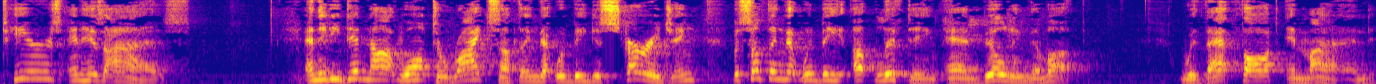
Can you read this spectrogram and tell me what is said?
tears in his eyes. And that he did not want to write something that would be discouraging, but something that would be uplifting and building them up. With that thought in mind,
